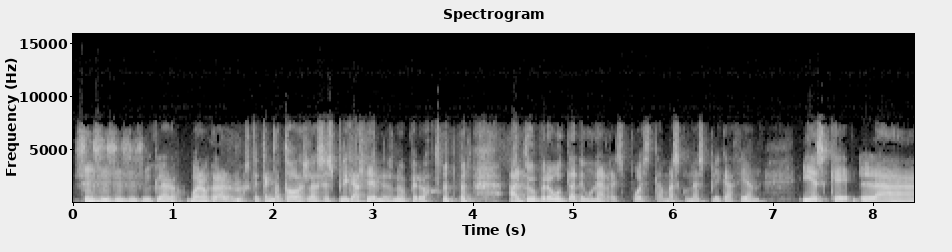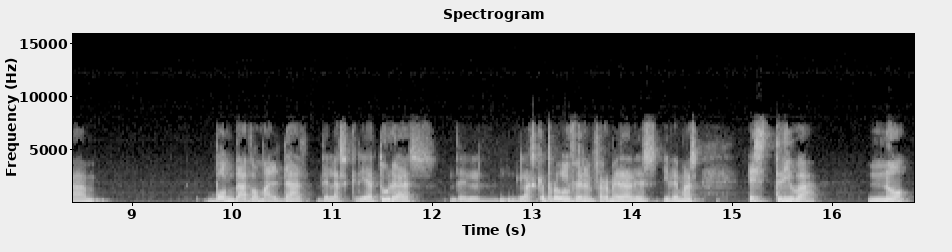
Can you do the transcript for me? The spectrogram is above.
Sí, sí, sí, sí, sí, claro. Bueno, claro, no es que tenga todas las explicaciones, ¿no? Pero a tu pregunta tengo una respuesta más que una explicación. Y es que la bondad o maldad de las criaturas, de las que producen enfermedades y demás, estriba no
